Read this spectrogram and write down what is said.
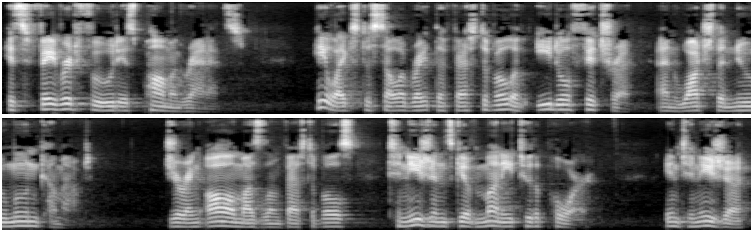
His favorite food is pomegranates. He likes to celebrate the festival of Eid al-Fitr and watch the new moon come out. During all Muslim festivals, Tunisians give money to the poor. In Tunisia,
